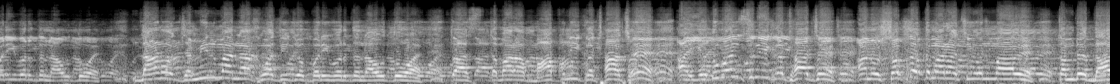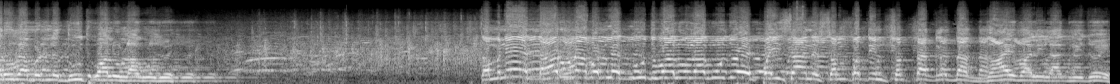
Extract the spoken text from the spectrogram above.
પરિવર્તન આવતું હોય, દાણો જમીનમાં નાખવાથી જો પરિવર્તન આવતું હોય, તો આ તમારા બાપની કથા છે, આ યદુવંશની કથા છે. આનો શબ્દ તમારા જીવનમાં આવે, તમને દારૂના બદલે દૂધ વાલું લાગવું જોઈએ. તમને દારૂના બદલે દૂધ વાલું લાગવું જોઈએ, પૈસા અને સંપત્તિ ને સત્તા કરતા ગાય વાલી લાગવી જોઈએ.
